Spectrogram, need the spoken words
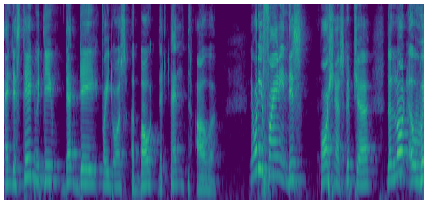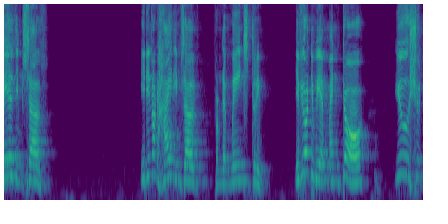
and they stayed with him that day, for it was about the tenth hour. Now, what do you find in this portion of scripture? The Lord availed himself. He did not hide himself from the mainstream. If you want to be a mentor, you should.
